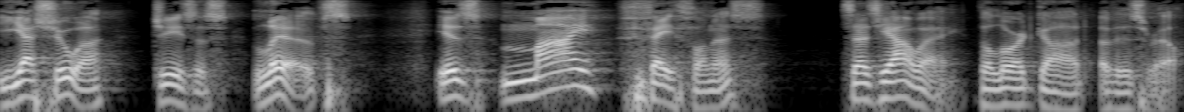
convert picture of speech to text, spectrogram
Yeshua, Jesus, lives is my faithfulness, says Yahweh, the Lord God of Israel.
